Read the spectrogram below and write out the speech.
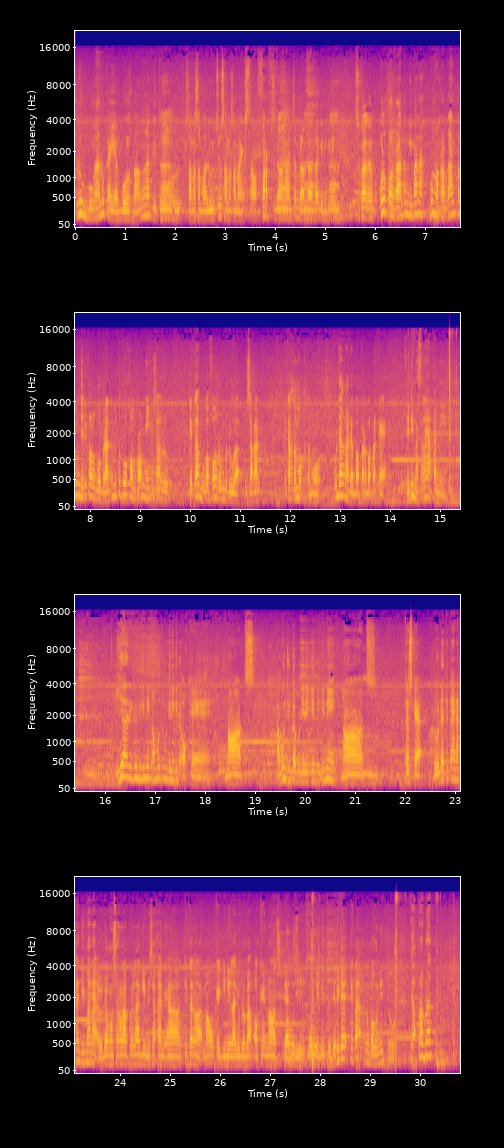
lu hubungan lu kayak goals banget gitu Hmm. sama-sama lucu sama-sama extrovert segala Hmm. macam bla bla bla gini gini Hmm. suka lu kalau berantem gimana gue nggak pernah berantem jadi kalau gue berantem itu gue kompromi selalu kita buka forum berdua. Misalkan kita ketemu ketemu. Udah nggak ada baper-baper kayak jadi masalahnya apa nih? Iya gini gini kamu tuh begini gini oke notes. Kamu juga begini gini gini notes. Terus kayak ya udah kita enaknya gimana? Ya udah nggak usah ngelakuin lagi. Misalkan ya, kita nggak mau kayak gini lagi bla bla. Oke notes. Janji. Bagus, bagus. kayak gitu. Jadi kayak kita ngebangun itu. Nggak pernah berantem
